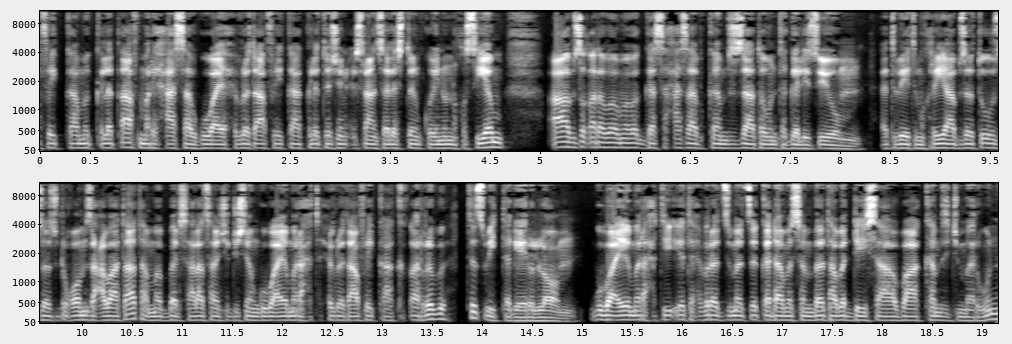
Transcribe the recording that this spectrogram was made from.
ኣፍሪካ ምቅልጣፍ መሪሕ ሓሳብ ጉባኤ ሕብረት ኣፍሪካ ክልተ ሽሕን ዕስራን ሰለስተን ኮይኑ ንክስየም ኣብ ዝቐረበ መበገሲ ሓሳብ ከምዝዛተ እውን ተገሊፁ እዩ። እቲ ቤት ምኽሪ ኣብ ዘትኡ ዘፅድቖም ዛዕባታት ኣብ መበል ሰላሳን ሽዱሽተን ጉባኤ መራሕቲ ሕብረት ኣፍሪካ ክቐርብ ትፅቢት ተገይሩ ኣሎ። ጉባኤ መራሕቲ እቲ ሕብረት ዝመፅእ ቀዳመ ሰንበት ኣብ ኣዲስ ኣበባ ከምዝጅመር እውን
